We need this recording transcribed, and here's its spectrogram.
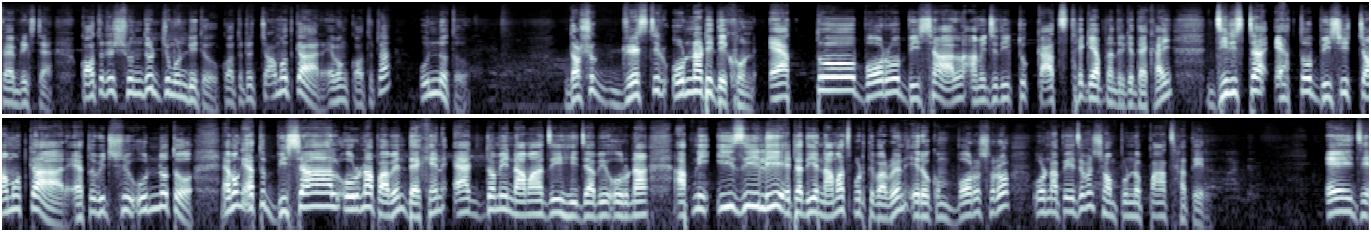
ফ্যাব্রিক্সটা কতটা সৌন্দর্যমণ্ডিত, কতটা চমৎকার এবং কতটা উন্নত। দর্শক ড্রেসটির ওড়নাটি দেখুন, এত বড় বিশাল। আমি যদি একটু কাছ থেকে আপনাদেরকে দেখাই, জিনিসটা এত বেশি চমৎকার, এত বেশি উন্নত এবং এত বিশাল ওড়না পাবেন। দেখেন, একদমই নামাজি হিজাবি ওড়না। আপনি ইজিলি এটা দিয়ে নামাজ পড়তে পারবেন, এরকম বড় সড়ো ওড়না পেয়ে যাবেন সম্পূর্ণ পাঁচ হাতের। এই যে,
